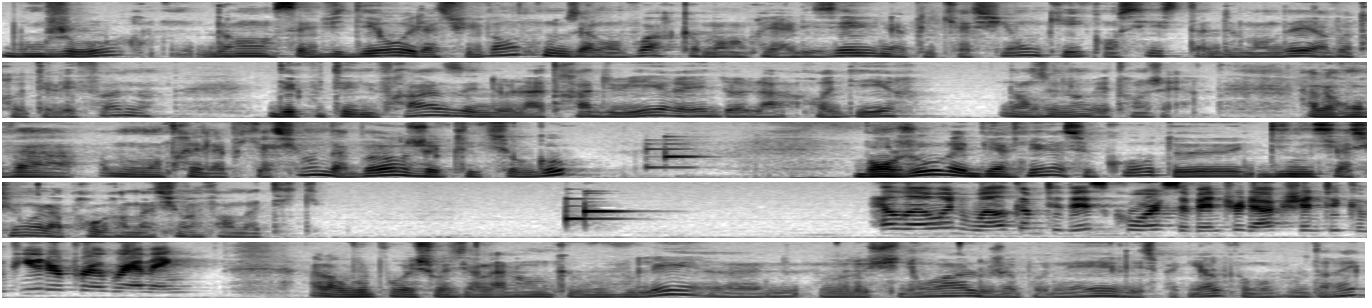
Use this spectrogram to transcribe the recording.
Bonjour, dans cette vidéo et la suivante, nous allons voir comment réaliser une application qui consiste à demander à votre téléphone d'écouter une phrase et de la traduire et de la redire dans une langue étrangère. Alors on va montrer l'application. D'abord, je clique sur Go. Bonjour et bienvenue à ce cours d'initiation à la programmation informatique. Alors vous pourrez choisir la langue que vous voulez, euh, le chinois, le japonais, l'espagnol, comme vous voudrez.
